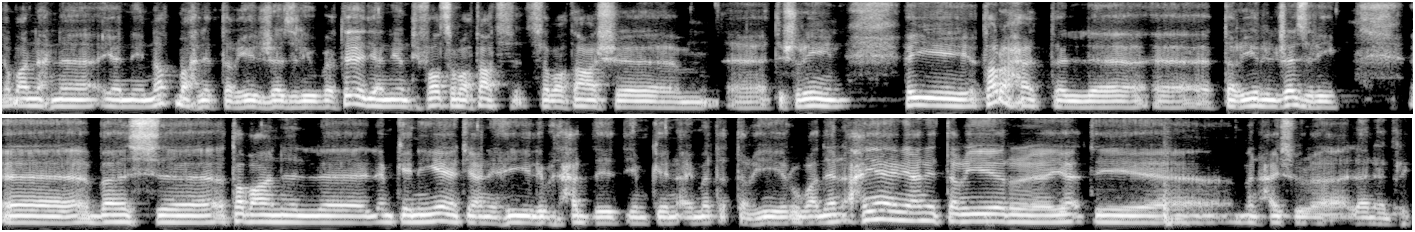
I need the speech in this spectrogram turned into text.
طبعا نحن يعني نطمح للتغيير الجذري وبعتقد يعني انتفاضه 17 17 تشرين هي طرحت التغيير الجذري. بس طبعا الإمكانيات يعني هي اللي بتحدد يمكن اي متى التغيير وبعدين أحيانا يعني التغيير يأتي من حيث لا ندري.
